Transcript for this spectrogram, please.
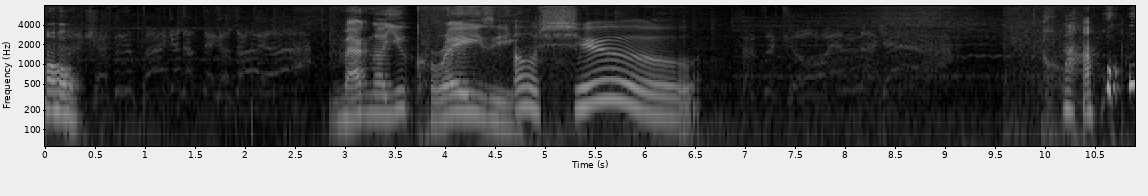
Oh. Magna, you crazy. Oh, shoot.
